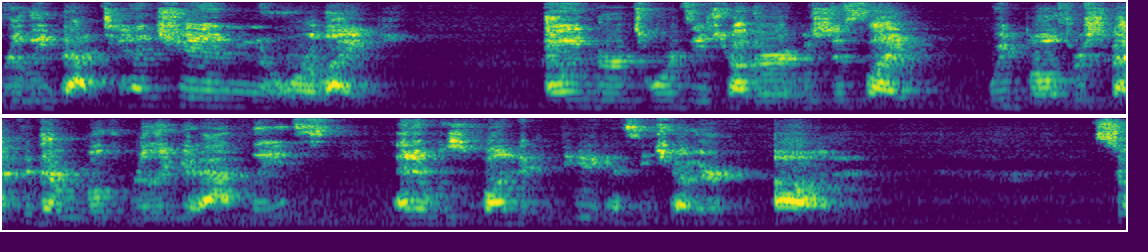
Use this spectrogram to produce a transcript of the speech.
really bad tension or like anger towards each other. It was just like we both respected that we're both really good athletes and it was fun to compete against each other. Um, so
